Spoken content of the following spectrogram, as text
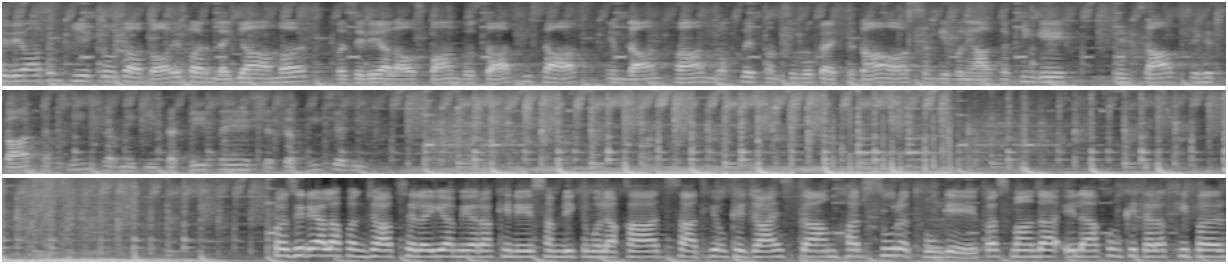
वज़ीर अजम की एक रोज़ा दौरे पर लिया अमर। वज़ीर अला उस्मान बुजदार भी साथ। इमरान खान मुख्तलिफ़ मनसूबों का अफ्ताह और संग बुनियाद रखेंगे। इंसाफ सेहत कार्ड तकसीम करने की तकरीब में शिरकत भी शेड्यूल वज़ीर अला पंजाब से लिया की नई असम्बली की मुलाकात। साथियों के जायज़ काम हर सूरत होंगे। पसमानदा इलाकों की तरक्की पर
